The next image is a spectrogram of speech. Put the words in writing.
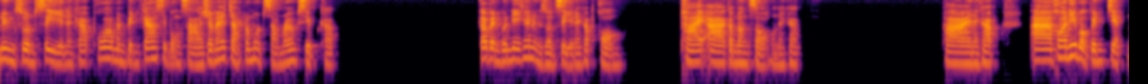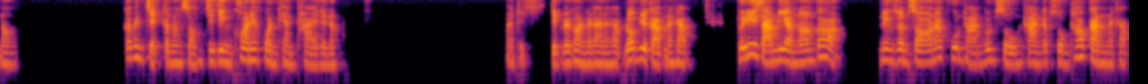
หนึ่งส่วนสี่นะครับ เพราะว่ามันเป็นเก้าสิบองศาใช่ไหมจากทั้งหมดสามร้อยหกสิบครับ ก็เป็นพื้นที่แค่หนึ่งส่วนสี่นะครับของ pi r กำลังสองนะครับ pi นะครับ r ข้อที่บอกเป็นเจ็ดน้อง ก็เป็นเจ็ดกำลังสองจริงๆ ข้อนี้ควรแทน pi เลยเนาะ ติดไว้ก่อนก็ได้นะครับ ลบอยู่กับนะครับ พื้นที่สามเหลี่ยมน้องก็หนึ่งส่วนสองนะคูณฐานคูณสูงฐานกับสูงเท่ากันนะครับ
